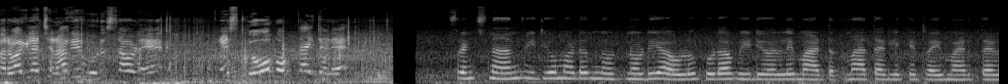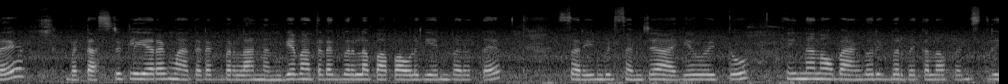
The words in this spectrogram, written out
ಪರವಾಗಿಲ್ಲ, ಚೆನ್ನಾಗಿ ಓಡಿಸ್ತಾವಳೆ ಹೋಗ್ತಾ ಇದ್ದಾಳೆ. ಫ್ರೆಂಡ್ಸ್ ನಾನು ವಿಡಿಯೋ ಮಾಡೋದು ನೋಡಿ ನೋಡಿ, ಅವಳು ಕೂಡ ವಿಡಿಯೋಲ್ಲಿ ಮಾಟ ಮಾತಾಡಲಿಕ್ಕೆ ಟ್ರೈ ಮಾಡ್ತಾಳೆ. ಬಟ್ ಅಷ್ಟು ಕ್ಲಿಯರಾಗಿ ಮಾತಾಡೋಕ್ಕೆ ಬರಲ್ಲ. ನನಗೆ ಮಾತಾಡೋಕ್ಕೆ ಬರಲ್ಲ, ಪಾಪ ಅವಳಿಗೆ ಏನು ಬರುತ್ತೆ. ಸರಿ ಬಿಟ್ಟು ಸಂಜೆ ಆಗೇ ಹೋಯಿತು. ಇನ್ನು ನಾವು ಬ್ಯಾಂಗ್ಳೂರಿಗೆ ಬರಬೇಕಲ್ಲ ಫ್ರೆಂಡ್ಸ್ ತ್ರೀ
